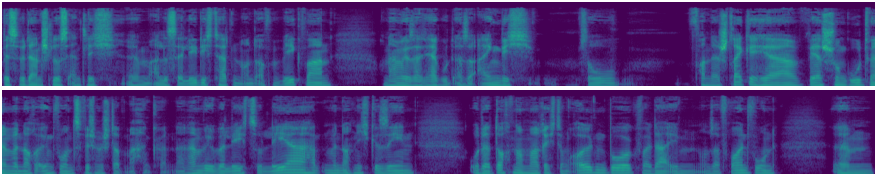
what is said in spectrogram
bis wir dann schlussendlich ähm, alles erledigt hatten und auf dem Weg waren und haben wir gesagt, ja gut, also eigentlich so von der Strecke her wäre es schon gut, wenn wir noch irgendwo einen Zwischenstopp machen können. Dann haben wir überlegt, so Lea hatten wir noch nicht gesehen oder doch nochmal Richtung Oldenburg, weil da eben unser Freund wohnt, ähm,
